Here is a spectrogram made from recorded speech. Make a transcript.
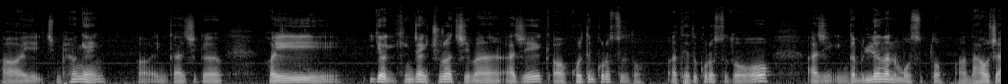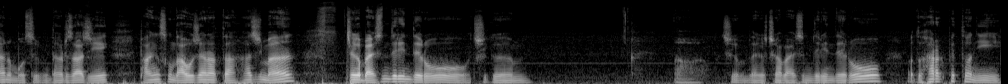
어, 이 지금 평행, 어, 그러니까 지금 거의 이격이 굉장히 줄었지만 아직 어, 골든 크로스도 어, 데드 크로스도 아직 그러니까 밀려나는 모습도 어, 나오지 않은 모습입니다. 그래서 아직 방향성 나오지 않았다. 하지만 제가 말씀드린 대로 지금 어, 지금 내가 제가 말씀드린 대로 어떤 하락 패턴이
